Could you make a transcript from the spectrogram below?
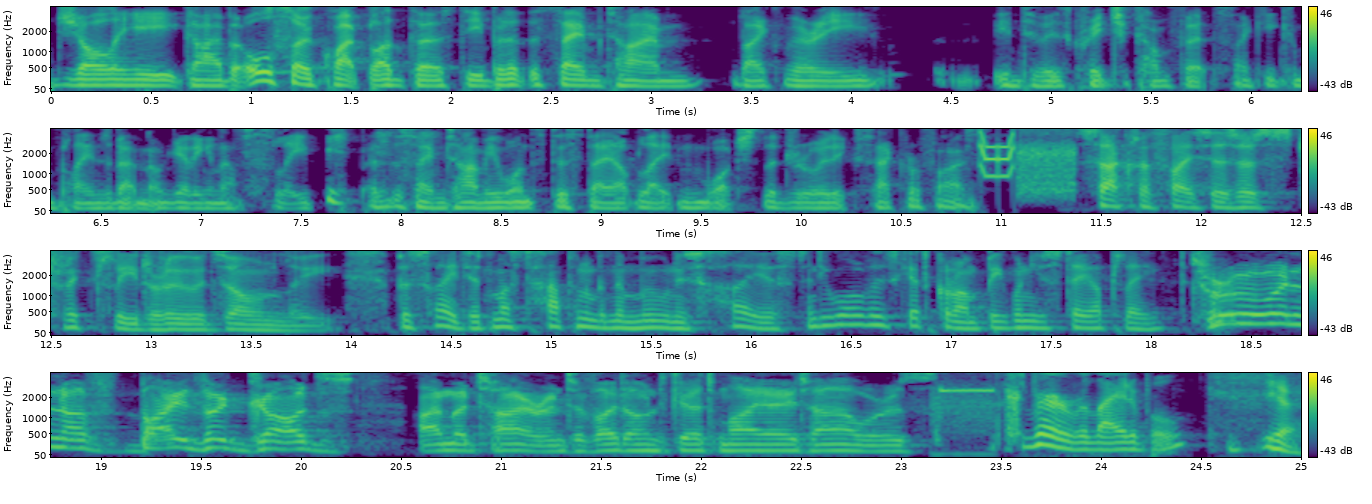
jolly guy, but also quite bloodthirsty, but at the same time, like very into his creature comforts. Like he complains about not getting enough sleep. At the same time, he wants to stay up late and watch the druidic sacrifice. Sacrifices are strictly druids only. Besides, it must happen when the moon is highest, and you always get grumpy when you stay up late. True enough, by the gods. I'm a tyrant if I don't get my eight hours. It's very relatable. Yeah.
